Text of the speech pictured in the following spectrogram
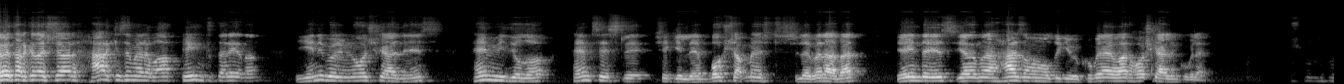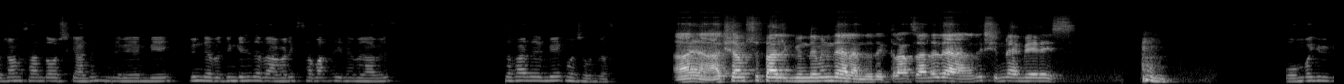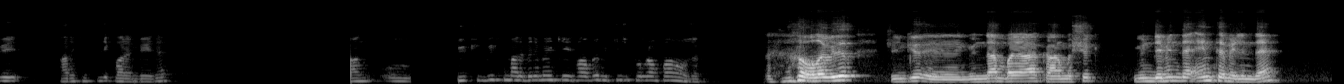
Evet arkadaşlar, herkese merhaba. Painted Arena'nın yeni bölümüne hoş geldiniz. Hem videolu hem sesli şekilde Boş Yapma Enstitüsü ile beraber yayındayız. Yanımda her zaman olduğu gibi Kubilay var. Hoş geldin Kubilay. Hoş bulduk hocam. Sen de hoş geldin. Yine bir NBA. Dün de dün gece de beraberdik. Sabah da yine beraberiz. Bu sefer de NBA konuşalım biraz. Aynen. Akşam Süper Lig gündemini değerlendirdik. Transferleri değerlendirdik. Şimdi NBA'deyiz. Bomba gibi bir hareketlilik var NBA'de. Ben o büyük büyük ihtimalle benim en keyif aldığım ikinci program falan olacak. Olabilir. Çünkü e, gündem bayağı karmaşık. Gündemin de en temelinde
